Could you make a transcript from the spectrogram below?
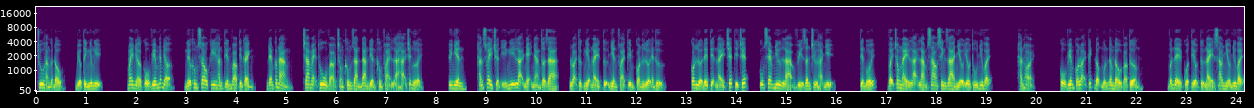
Chu hàng gật đầu, biểu tình nghiêm nghị. May nhờ cổ viêm nhắc nhở, nếu không sau khi hắn tiến vào tiến cảnh, đem các nàng, cha mẹ thu vào trong không gian đan điền không phải là hại chết người. Tuy nhiên, hắn xoay chuyển ý nghĩ lại nhẹ nhàng thở ra, loại thực nghiệm này tự nhiên phải tìm con lừa đen thử. Con lừa đê tiện này chết thì chết, cũng xem như là vì dân trừ hại nhỉ. Tiền bối, vậy trong này lại làm sao sinh ra nhiều yêu thú như vậy? Hắn hỏi. Cổ viêm có loại kích động muốn đâm đầu vào tường vấn đề của tiểu tử này sao nhiều như vậy?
